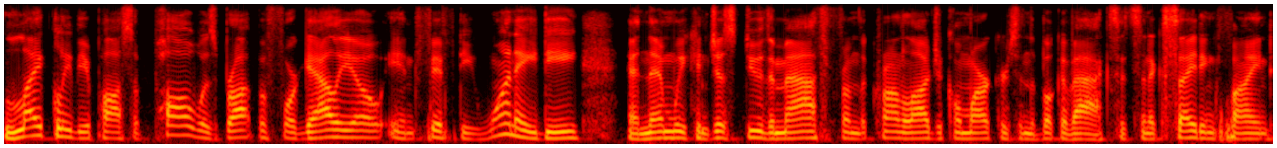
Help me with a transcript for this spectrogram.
likely the Apostle Paul was brought before Gallio in 51 AD, and then we can just do the math from the chronological markers in the book of Acts. It's an exciting find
